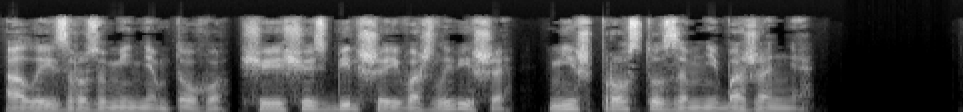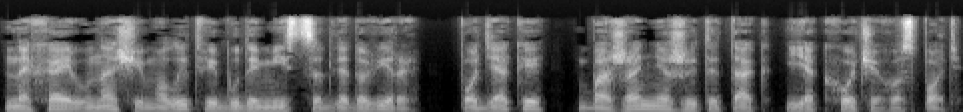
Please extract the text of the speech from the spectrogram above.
але й з розумінням того, що є щось більше і важливіше, ніж просто земні бажання. Нехай у нашій молитві буде місце для довіри, подяки, бажання жити так, як хоче Господь.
